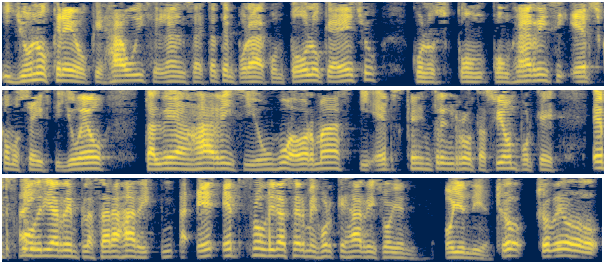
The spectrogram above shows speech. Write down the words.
y yo no creo que Howie se lanza esta temporada con todo lo que ha hecho con los con, con Harris y Epps como safety. Yo veo tal vez a Harris y un jugador más y Epps que entre en rotación porque Epps Ay. podría reemplazar a Harris. E- Epps podría ser mejor que Harris hoy en hoy en día. Yo, yo veo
